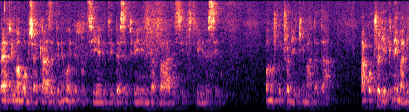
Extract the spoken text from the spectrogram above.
Ja to imam običaj kazati, nemojte pocijeniti 10 fininga, 20, 30. Ono što čovjek ima da da. Ako čovjek nema ni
